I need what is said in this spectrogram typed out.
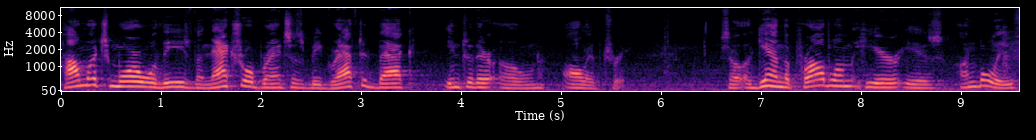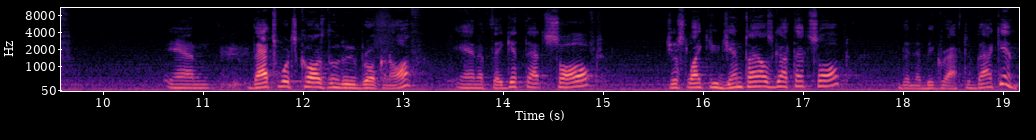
how much more will these, the natural branches, be grafted back into their own olive tree. So again, the problem here is unbelief, and that's what's caused them to be broken off. And if they get that solved, just like you Gentiles got that solved, then they'll be grafted back in.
